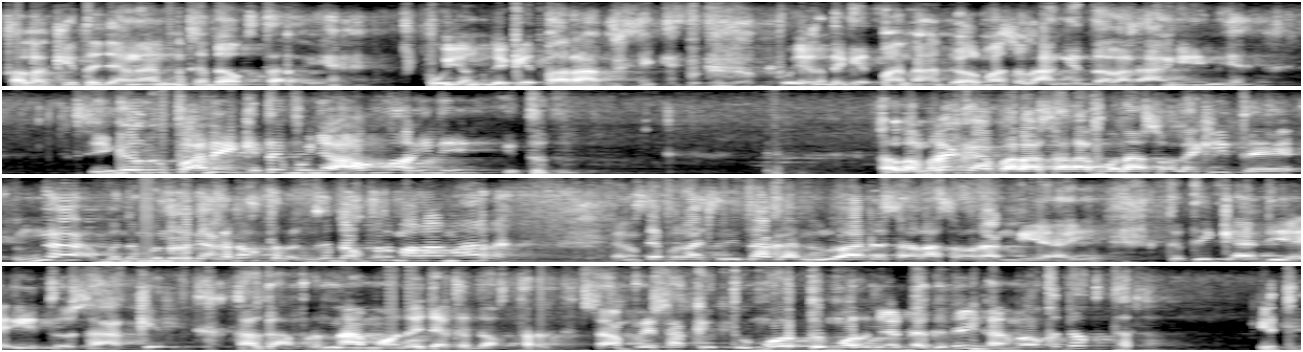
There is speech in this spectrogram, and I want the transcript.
Kalau kita jangan ke dokter ya. Puyeng dikit parapek. Puyeng dikit panadol. Masuk angin tolak angin ya. Sehingga lupa nih kita punya Allah ini gitu. Kalau mereka para salafun soleh kita, enggak, benar-benar enggak ke dokter. Ke dokter malah marah. Yang saya pernah ceritakan dulu ada salah seorang kiai, ketika dia itu sakit, kagak pernah mau diajak ke dokter. Sampai sakit tumor, tumornya udah gede, nggak mau ke dokter. Gitu.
